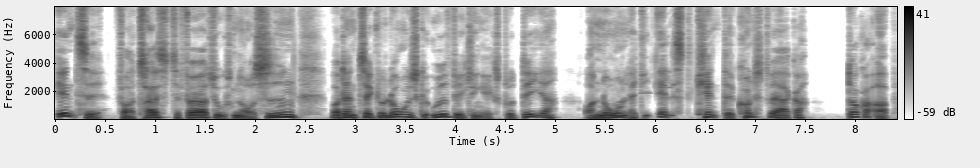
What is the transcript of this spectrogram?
Indtil for 60-40.000 år siden, hvor den teknologiske udvikling eksploderer, og nogle af de ældst kendte kunstværker dukker op.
